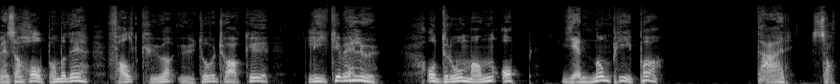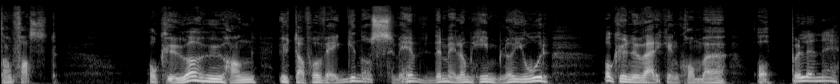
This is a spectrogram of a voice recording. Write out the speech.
Mens han holdt på med det, falt kua utover taket likevel, hun, og dro mannen opp gjennom pipa. Der satt han fast, og kua hun hang utafor veggen og svevde mellom himmel og jord og kunne verken komme opp eller ned.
